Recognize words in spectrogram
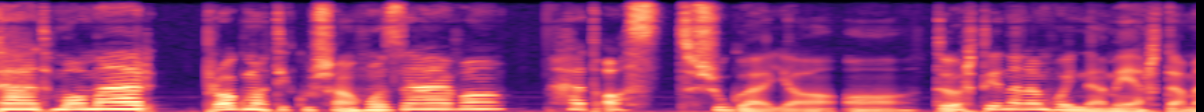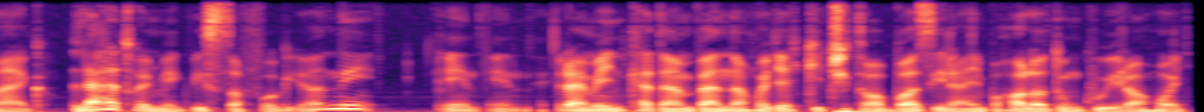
Tehát ma már pragmatikusan hozzáállva, hát azt sugalja a történelem, hogy nem érte meg. Lehet, hogy még vissza fog jönni, én, én reménykedem benne, hogy egy kicsit abba az irányba haladunk újra, hogy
